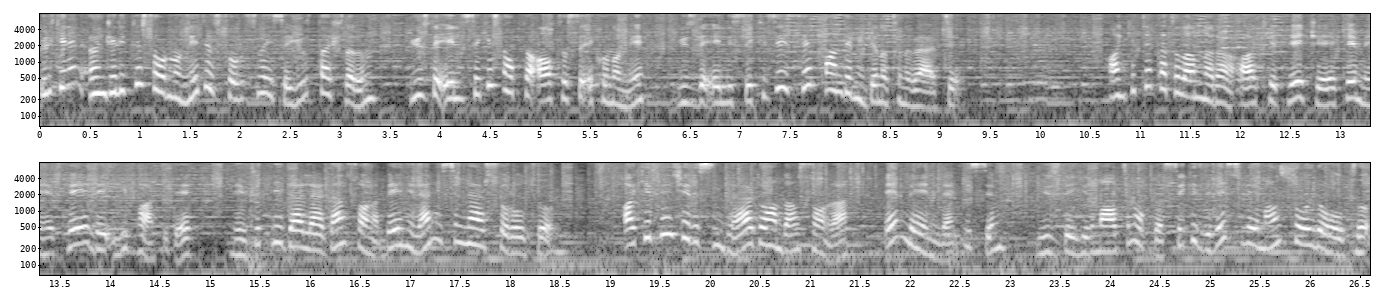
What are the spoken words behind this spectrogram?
Ülkenin öncelikli sorunu nedir sorusuna ise yurttaşların %58.6'sı ekonomi, %58'i ise pandemi yanıtını verdi. Ankete katılanlara AKP, CHP, MHP ve İyi Parti'de mevcut liderlerden sonra beğenilen isimler soruldu. AKP içerisinde Erdoğan'dan sonra en beğenilen isim %26.8 ile Süleyman Soylu oldu.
